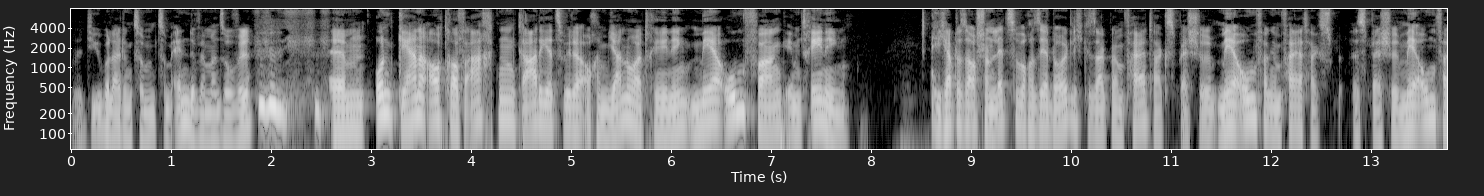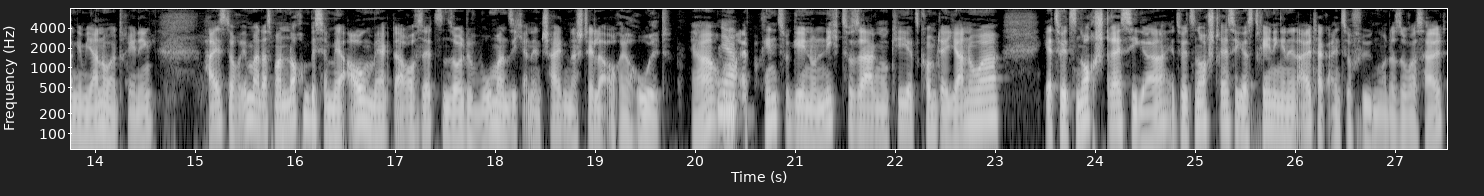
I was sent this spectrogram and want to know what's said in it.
die Überleitung zum, zum Ende, wenn man so will. ähm, und gerne auch darauf achten, gerade jetzt wieder auch im Januar-Training, mehr Umfang im Training ich habe das auch schon letzte Woche sehr deutlich gesagt beim Feiertags-Special. Mehr Umfang im Feiertags-Special, mehr Umfang im Januar-Training heißt auch immer, dass man noch ein bisschen mehr Augenmerk darauf setzen sollte, wo man sich an entscheidender Stelle auch erholt. Ja, um ja. einfach hinzugehen und nicht zu sagen, okay, jetzt kommt der Januar, jetzt wird's noch stressiger, jetzt wird's noch stressiger, das Training in den Alltag einzufügen oder sowas halt,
